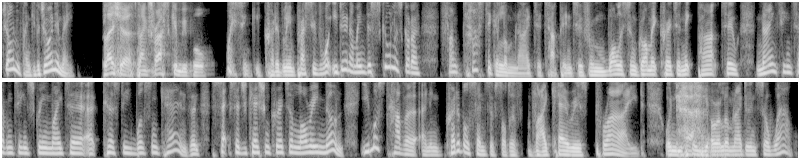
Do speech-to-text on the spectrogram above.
John, thank you for joining me. Pleasure. Thanks for asking me, Paul. Well, it's incredibly impressive what you're doing. I mean, the school has got a fantastic alumni to tap into, from Wallace and Gromit creator Nick Park to 1917 screenwriter uh, Krysty Wilson Cairns and sex education creator Laurie Nunn. You must have a, an incredible sense of sort of vicarious pride when you see your alumni doing so well.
